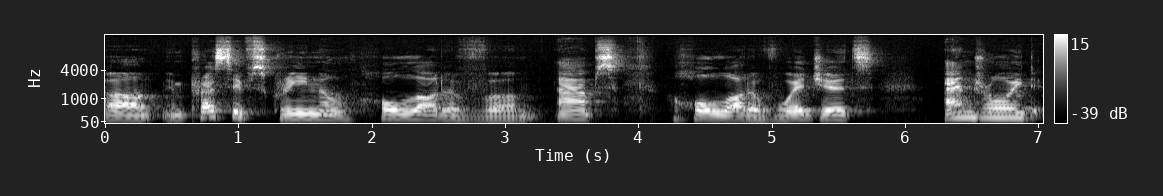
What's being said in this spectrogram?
um, impressive screen a whole lot of um, apps a whole lot of widgets Android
